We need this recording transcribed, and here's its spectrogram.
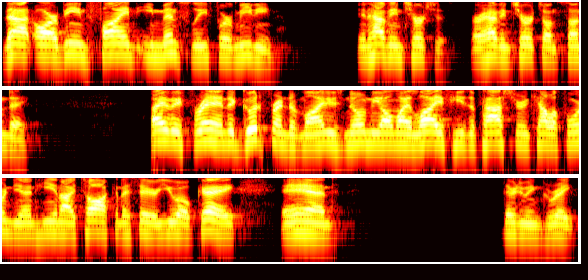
that are being fined immensely for meeting and having churches or having church on Sunday. I have a friend, a good friend of mine, who's known me all my life. He's a pastor in California, and he and I talk, and I say, Are you okay? And they're doing great.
